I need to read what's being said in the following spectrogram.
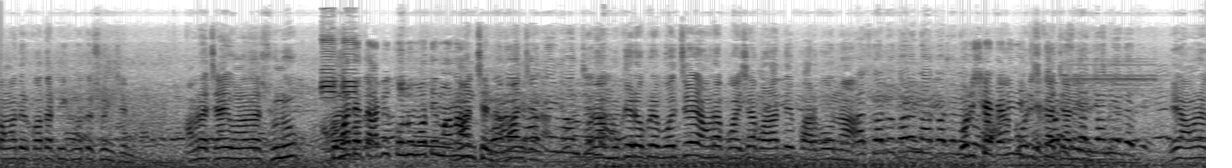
আমাদের কথা ঠিক মতো শুনছেন না। আমরা চাই ওনারা শুনুক তোমাদের দাবি কোনো মতে মানা মানছে হচ্ছে না। মানছে না। ওরা মুখের ওপরে বলছে আমরা পয়সা বাড়াতে পারব না। পরিষ্কার। জানিয়ে পরিষ্কার জানিয়ে দিচ্ছে। এ আমরা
